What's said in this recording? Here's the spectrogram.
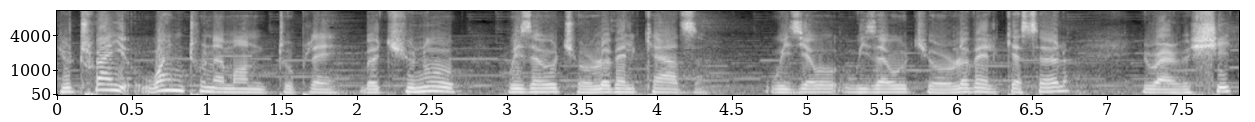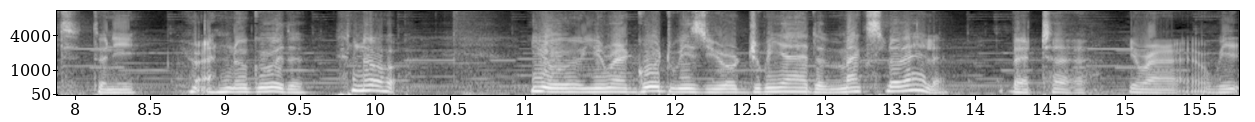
You try one tournament to play, but you know without your level cards, without, without your level castle, you are a shit, Tonny. You are no good. No. You, you are good with your Dryad max level, but uh, you are wi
